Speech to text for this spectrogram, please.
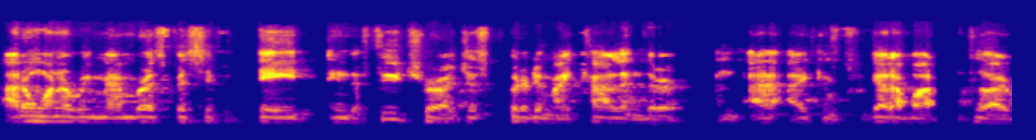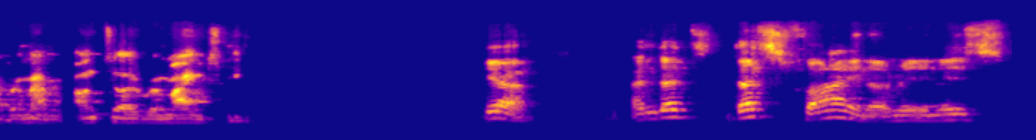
I don't want to remember a specific date in the future, I just put it in my calendar, and I, I can forget about it until I remember until it reminds me. Yeah, and that's that's fine. I mean, it's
